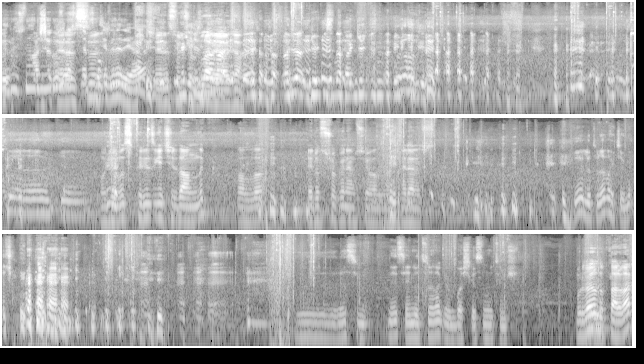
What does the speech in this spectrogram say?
Eros nerede? Aşağı Neresi? göstersen bitirdiler ya. Enes uçurdular ya hocam. Hocam gökyüzüne bak gökyüzüne bak. Hocamız kriz geçirdi anlık. Valla Eros çok önemsiyor valla. Helal olsun. Ya lootuna bakacağım ya. Eros şimdi... Neyse senin lootuna bakmıyorum başkasının lootuymuş. Burada da lootlar var.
